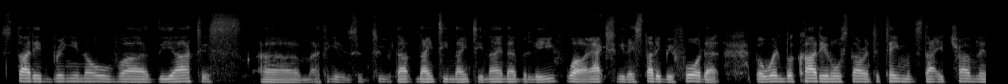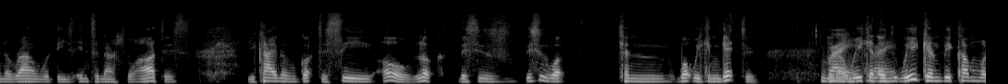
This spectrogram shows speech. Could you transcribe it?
started bringing over the artists, um, I think it was in 1999, I believe. Well, actually, they started before that. But when Bacardi and All Star Entertainment started traveling around with these international artists, you kind of got to see, oh, look, this is this is what can what we can get to. You right, know, we can right. we can become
